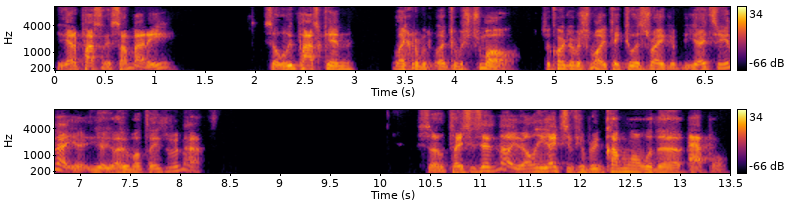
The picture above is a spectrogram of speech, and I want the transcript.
You got to pass to somebody. So we pass in like a like a Shmuel. So according to Shmuel, you take two Esrogim. You so you're not you're, you're to or not. So Taisi says no. You're only eat if you bring come along with an apple,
